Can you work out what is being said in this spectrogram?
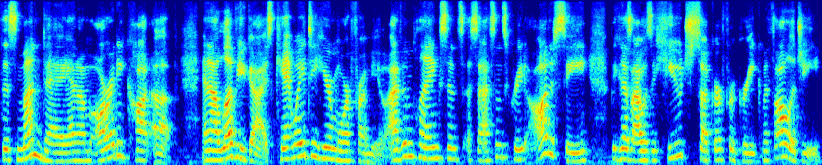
this Monday and I'm already caught up. And I love you guys. Can't wait to hear more from you. I've been playing since Assassin's Creed Odyssey because I was a huge sucker for Greek mythology.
